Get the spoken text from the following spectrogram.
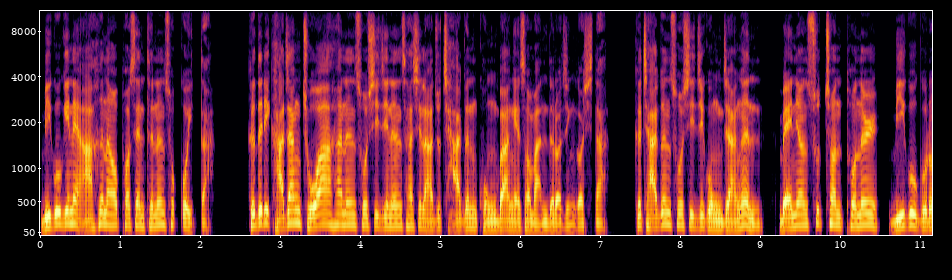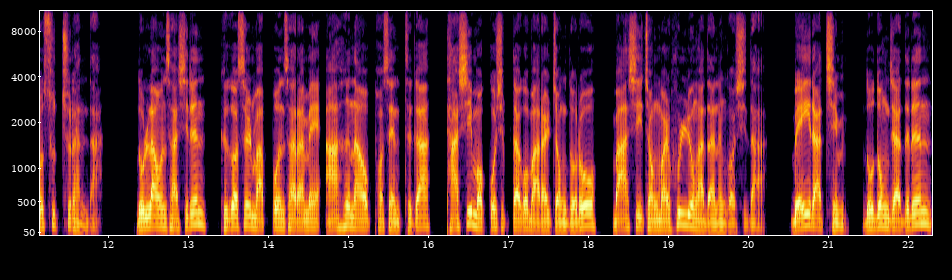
미국인의 99%는 속고 있다. 그들이 가장 좋아하는 소시지는 사실 아주 작은 공방에서 만들어진 것이다. 그 작은 소시지 공장은 매년 수천 톤을 미국으로 수출한다. 놀라운 사실은 그것을 맛본 사람의 99%가 다시 먹고 싶다고 말할 정도로 맛이 정말 훌륭하다는 것이다. 매일 아침 노동자들은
